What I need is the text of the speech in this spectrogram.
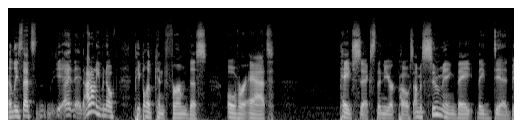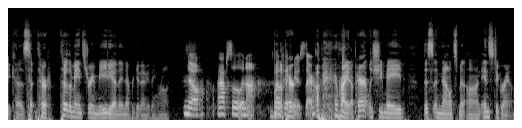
At least that's. I don't even know if people have confirmed this over at page six, the New York Post. I'm assuming they they did because they're they're the mainstream media and they never get anything wrong. No, absolutely not. no fake news there. right. Apparently, she made this announcement on Instagram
